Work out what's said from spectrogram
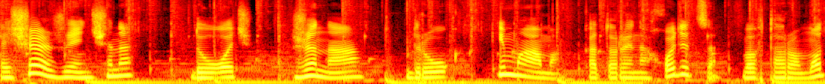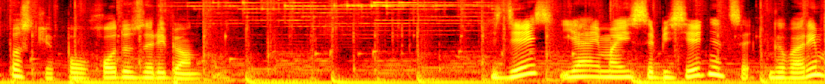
а еще я женщина, дочь, жена, друг и мама, которые находятся во втором отпуске по уходу за ребенком. Здесь я и мои собеседницы говорим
